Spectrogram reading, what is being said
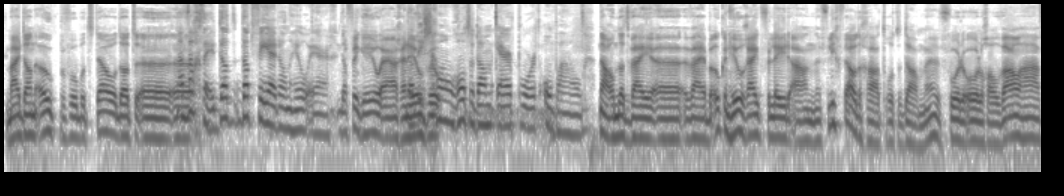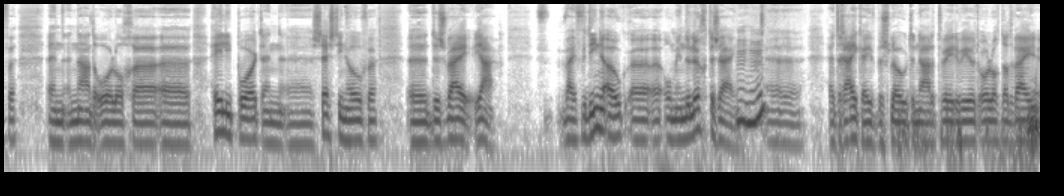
maar dan ook bijvoorbeeld, stel dat... Uh, nou, wacht even, dat, dat vind jij dan heel erg? Dat vind ik heel erg. En dat heel is veel... gewoon Rotterdam Airport opbouw. Nou, omdat wij, uh, wij hebben ook een heel rijk verleden aan vliegvelden gehad, Rotterdam. Hè. Voor de oorlog al Waalhaven en, en na de oorlog Heliport en Zestienhoven. dus wij, ja wij verdienen ook om in de lucht te zijn. Mm -hmm. Het Rijk heeft besloten na de Tweede Wereldoorlog... dat wij uh,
